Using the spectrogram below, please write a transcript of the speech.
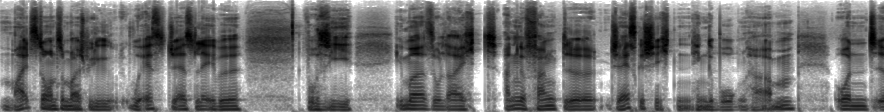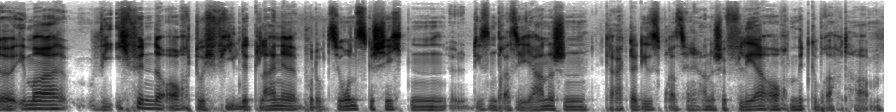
Milestone zum Beispiel, US-Jazz-Label wo sie immer so leicht angefangte Jazzgeschichten hingebogen haben und äh, immer, wie ich finde, auch durch viele kleine Produktionsgeschichten äh, diesen brasilianischen Charakter, dieses brasilianische Flair auch mitgebracht haben.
